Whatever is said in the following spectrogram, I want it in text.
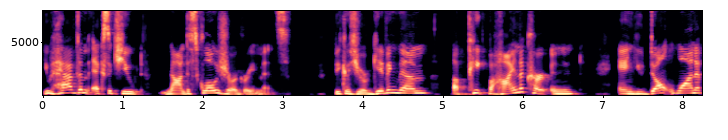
you have them execute non disclosure agreements because you're giving them a peek behind the curtain and you don't want to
